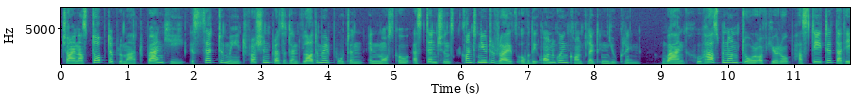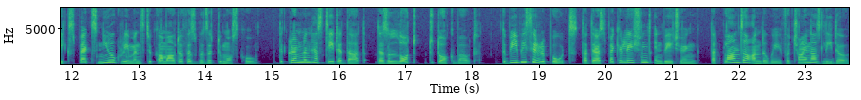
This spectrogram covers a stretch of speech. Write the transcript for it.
China's top diplomat Wang Yi is set to meet Russian President Vladimir Putin in Moscow as tensions continue to rise over the ongoing conflict in Ukraine. Wang, who has been on tour of Europe, has stated that he expects new agreements to come out of his visit to Moscow. The Kremlin has stated that there's a lot to talk about. The BBC reports that there are speculations in Beijing that plans are underway for China's leader,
